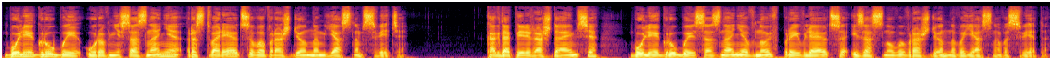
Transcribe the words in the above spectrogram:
более грубые уровни сознания растворяются во врожденном ясном свете. Когда перерождаемся, более грубые сознания вновь проявляются из основы врожденного ясного света.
